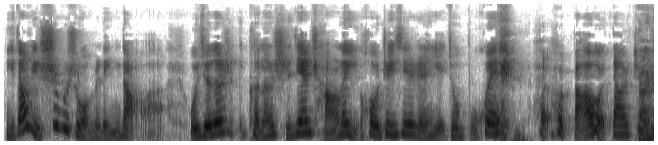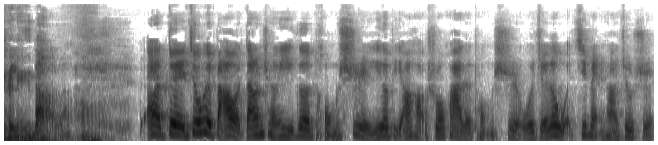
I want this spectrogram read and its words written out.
你到底是不是我们领导啊？我觉得可能时间长了以后，这些人也就不会 把我当成领导了啊。啊，对，就会把我当成一个同事，一个比较好说话的同事。我觉得我基本上就是，嗯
